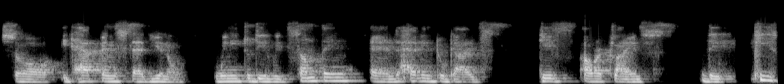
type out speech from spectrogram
So it happens that, you know, we need to deal with something and having two guides give our clients the peace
